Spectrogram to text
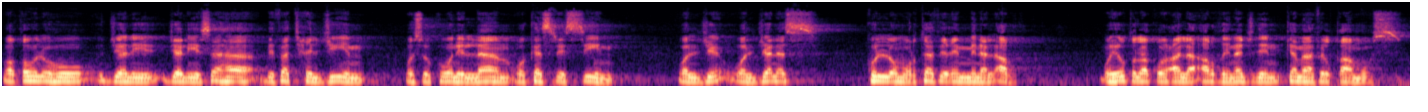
وقوله جلي جليسها بفتح الجيم وسكون اللام وكسر السين والجلس كل مرتفع من الأرض ويطلق على أرض نجد كما في القاموس.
